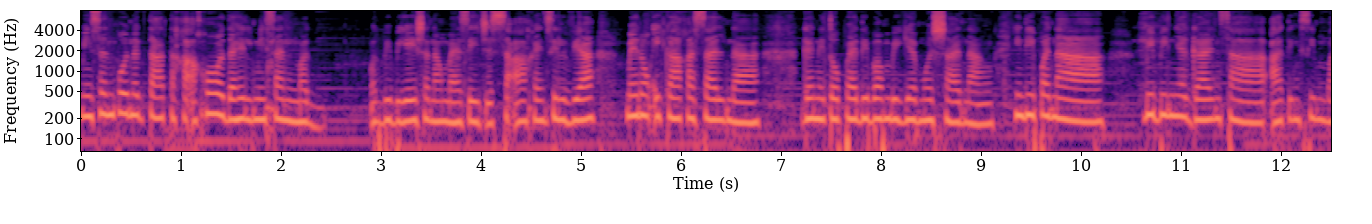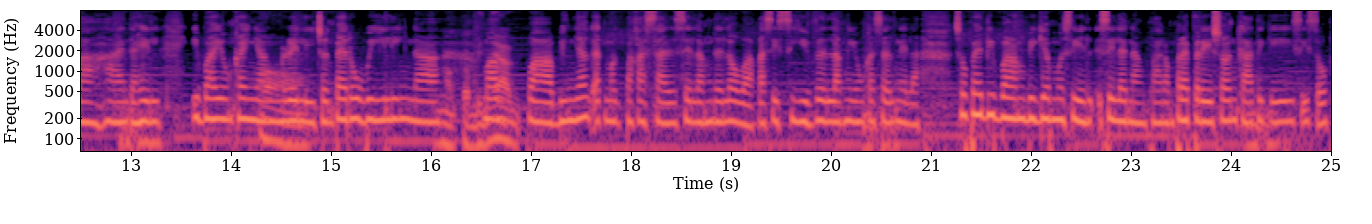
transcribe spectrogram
Minsan po nagtataka ako dahil minsan mag magbibigay siya ng messages sa akin, Sylvia, merong ikakasal na ganito, pwede bang bigyan mo siya ng hindi pa na bibinyagan sa ating simbahan dahil iba yung kanyang Oo. religion pero willing na magpabinyag. magpabinyag at magpakasal silang dalawa kasi civil lang yung kasal nila. So pwede bang bigyan mo sila ng parang preparation, catechesis. So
